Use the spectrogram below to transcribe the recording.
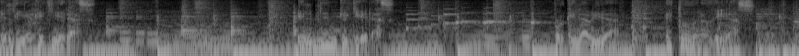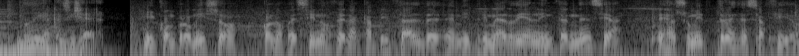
El día que quieras. El blend que quieras. Porque la vida es todos los días. Bodega Canciller. Mi compromiso con los vecinos de la capital desde mi primer día en la Intendencia es asumir tres desafíos.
